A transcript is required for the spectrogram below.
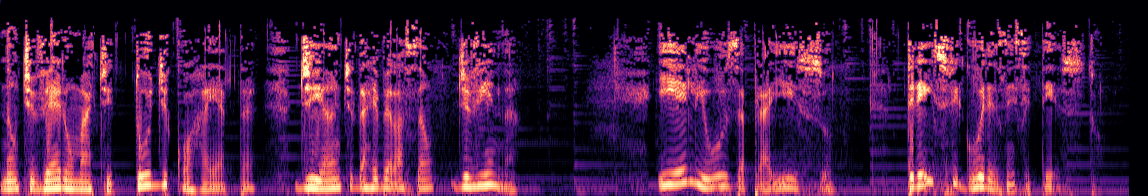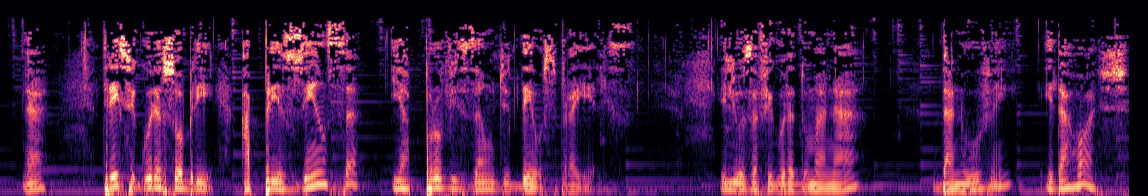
não tiveram uma atitude correta diante da revelação divina. E ele usa para isso três figuras nesse texto, né? Três figuras sobre a presença e a provisão de Deus para eles. Ele usa a figura do maná, da nuvem e da rocha.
